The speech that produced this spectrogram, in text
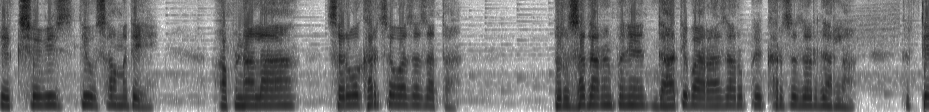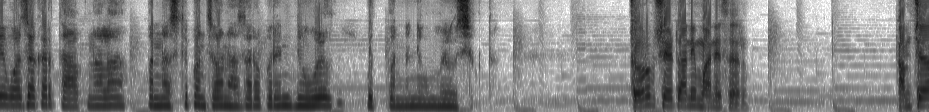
एकशे वीस दिवसामध्ये आपणाला सर्व खर्च वजा जाता. तर साधारणपणे दहा ते बारा हजार रुपये खर्च जर धरला तर ते वजा करता आपणाला पन्नास ते पंचावन्न हजारापर्यंत निव्वळ उत्पन्न मिळू शकतं. सौरभ शेठ आणि माने सर आमच्या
